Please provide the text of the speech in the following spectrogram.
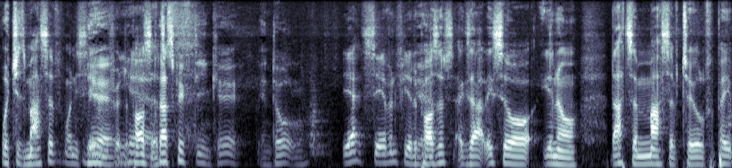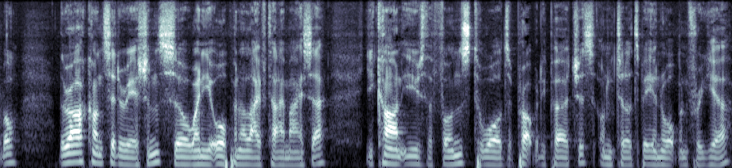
which is massive when you save Yeah. for a deposit. Yeah. That's 15k in total. Yeah, saving for your Yeah. deposit, exactly. So, you know, that's a massive tool for people. There are considerations. So, when you open a lifetime ISA, you can't use the funds towards a property purchase until it's been open for a year.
